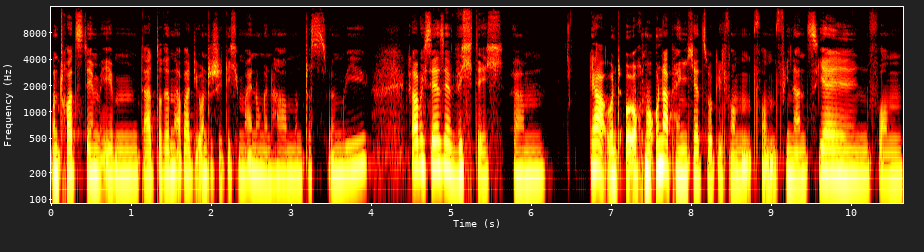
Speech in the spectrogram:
Und trotzdem eben da drin aber die unterschiedlichen Meinungen haben. Und das ist irgendwie, glaube ich, sehr, sehr wichtig. Ähm, ja, und auch mal unabhängig jetzt wirklich vom, vom finanziellen, vom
